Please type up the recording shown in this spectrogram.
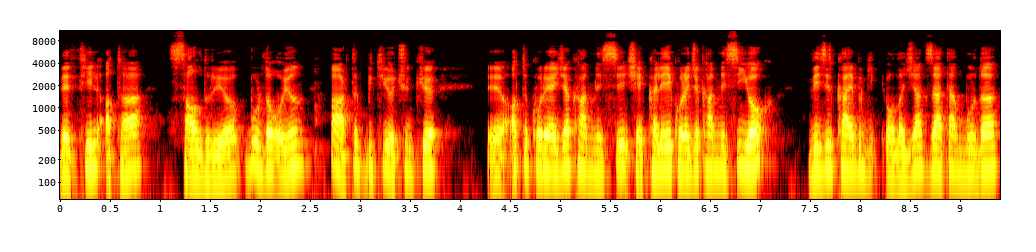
ve fil ata saldırıyor. Burada oyun artık bitiyor. Çünkü e, atı koruyacak hamlesi, şey kaleyi koruyacak hamlesi yok. Vezir kaybı olacak. Zaten burada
